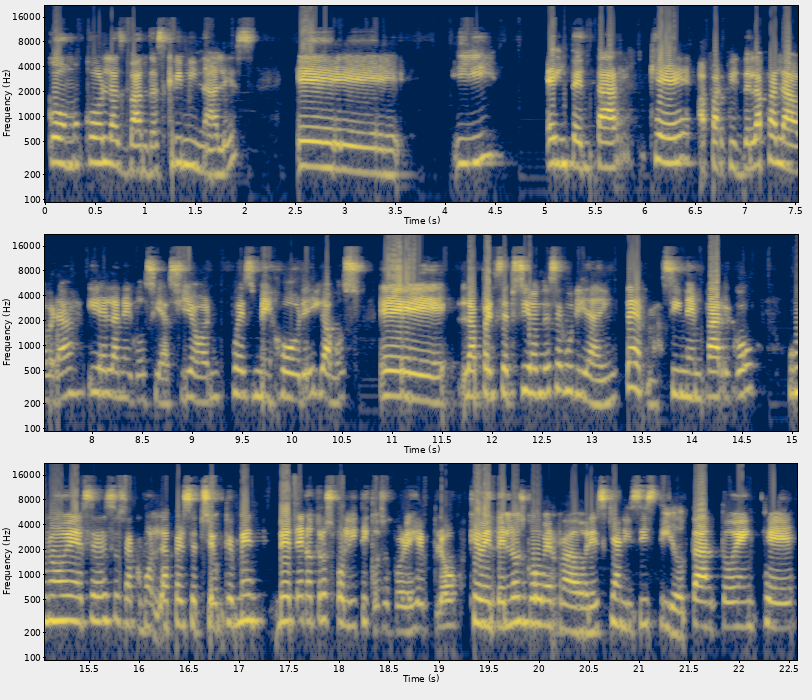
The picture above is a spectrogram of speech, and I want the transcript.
como con las bandas criminales eh, y e intentar que a partir de la palabra y de la negociación, pues mejore, digamos, eh, la percepción de seguridad interna. Sin embargo, uno veces, o sea, como la percepción que venden otros políticos, o por ejemplo, que venden los gobernadores que han insistido tanto en que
